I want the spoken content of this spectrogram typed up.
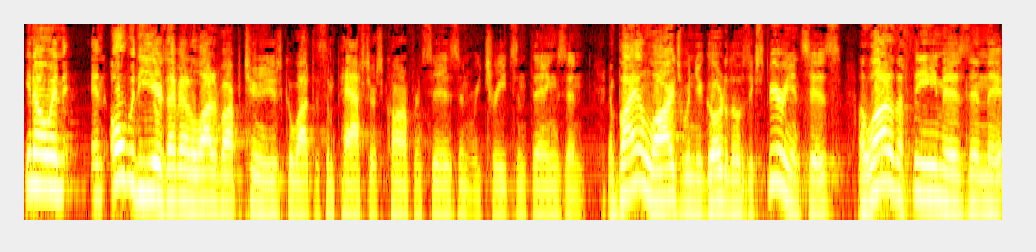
you know, and, and over the years, I've had a lot of opportunities to go out to some pastors' conferences and retreats and things. And, and by and large, when you go to those experiences, a lot of the theme is, and the,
